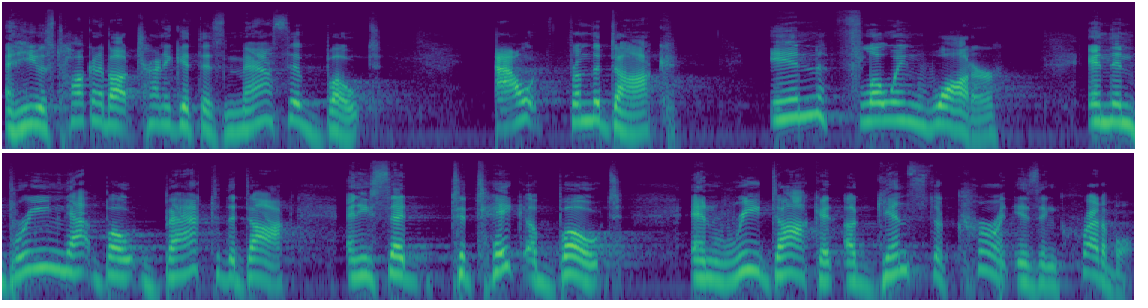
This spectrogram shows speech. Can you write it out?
And he was talking about trying to get this massive boat out from the dock in flowing water and then bringing that boat back to the dock. And he said to take a boat and redock it against the current is incredible.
